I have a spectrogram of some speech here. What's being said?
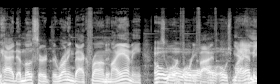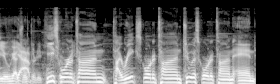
had a Mostert, the running back from Miami, Oh, scored oh, oh, 45. oh, oh, it's Miami who got yeah, your 30 He scored a ton. Tyreek scored a ton. Tua scored a ton. And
